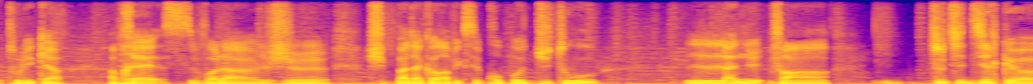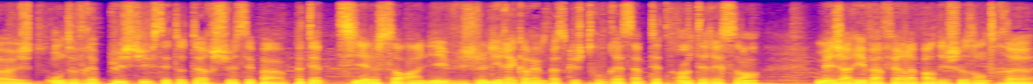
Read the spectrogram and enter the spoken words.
tous les cas. Après, voilà, je, je suis pas d'accord avec ses propos du tout. La enfin, tout de suite dire que je- on devrait plus suivre cet auteur, je sais pas. Peut-être si elle sort un livre, je le lirai quand même parce que je trouverais ça peut-être intéressant. Mais j'arrive à faire la part des choses entre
